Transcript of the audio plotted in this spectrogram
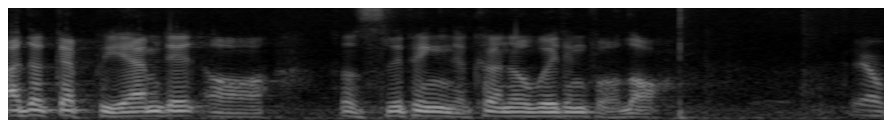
either get preempted or sort of sleeping in the kernel waiting for a lock. Yeah.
